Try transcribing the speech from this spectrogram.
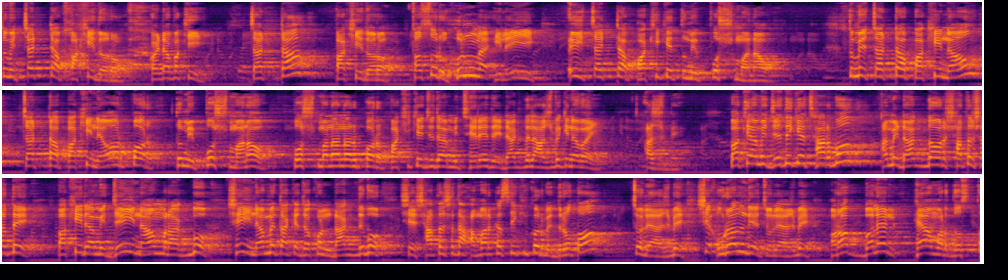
তুমি চারটা পাখি ধরো। কয়টা পাখি? চারটা পাখি ধরো। ফাসুর হুন্না ইলাইক, এই চারটা পাখিকে তুমি পোষ মানাও। তুমি চারটা পাখি নাও, চারটা পাখি নেওয়ার পর তুমি পোষ মানাও। পোষ মানানোর পর পাখিকে যদি আমি ছেড়ে দিই, ডাক দিলে আসবে কিনা ভাই? আসবে। পাখি আমি যেদিকে ছাড়বো, আমি ডাক দেওয়ার সাথে সাথে পাখির আমি যেই নাম রাখব, সেই নামে তাকে যখন ডাক দেব, সে সাথে সাথে আমার কাছে কি করবে? দ্রুত চলে আসবে। সে উড়াল দিয়ে চলে আসবে। রব বলেন, হে আমার দোস্ত,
